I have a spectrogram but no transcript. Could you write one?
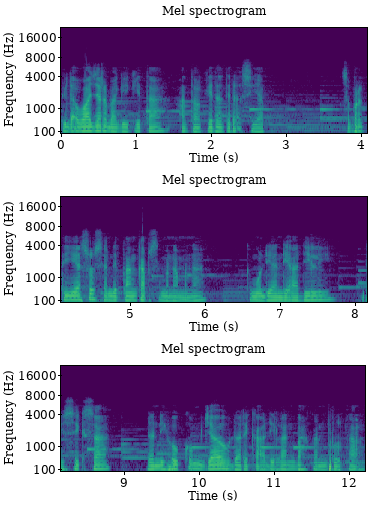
Tidak wajar bagi kita, atau kita tidak siap. Seperti Yesus yang ditangkap semena-mena, kemudian diadili, disiksa, dan dihukum jauh dari keadilan, bahkan brutal,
